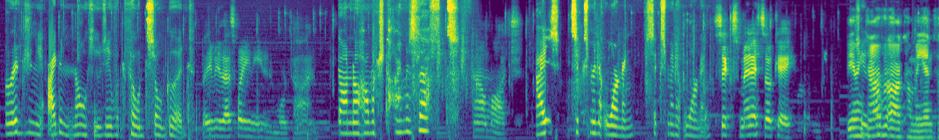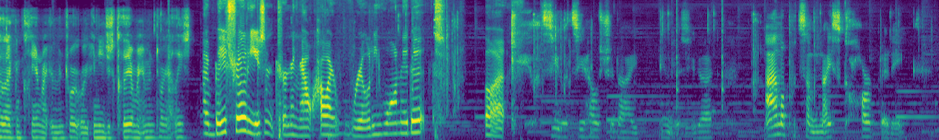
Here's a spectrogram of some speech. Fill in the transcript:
originally I didn't know he was able to build so good. Maybe that's why you needed more time. Y'all know how much time is left? How much? Guys, six minute warning. Six minute warning. Six minutes? Okay. Damon, can I have Super. a command so that I can clear my inventory, or can you just clear my inventory at least? My base really isn't turning out how I really wanted it. But Okay, let's see, let's see, how should I do this, you guys? I'm gonna put some nice carpeting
